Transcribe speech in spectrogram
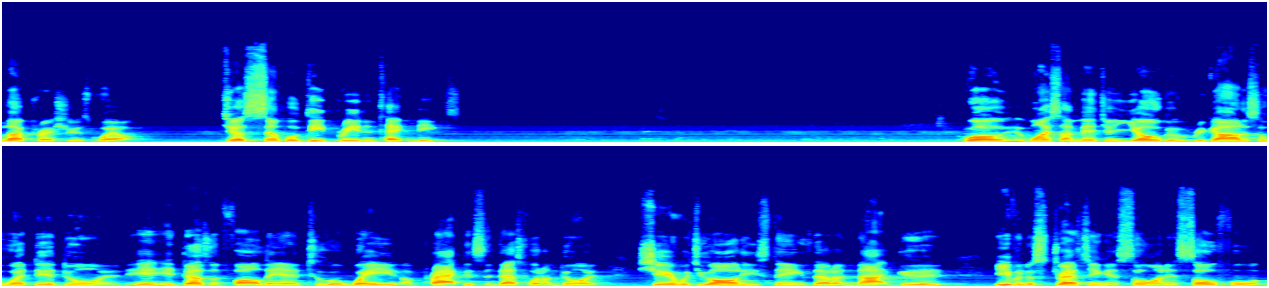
blood pressure as well. Just simple deep breathing techniques. Well, once I mention yoga, regardless of what they're doing, it, it, doesn't fall into a way of practice. And that's what I'm doing, sharing with you all these things that are not good even the stretching and so on and so forth.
